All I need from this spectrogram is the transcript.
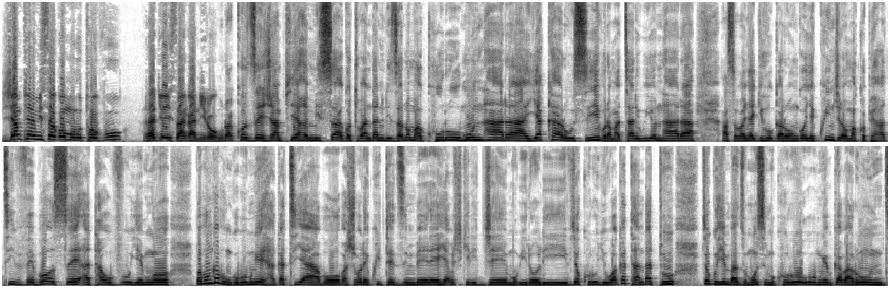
jean pierre misago mu rutovu Radio Isanganiro. Urakoze Jean Pierre Misago tubandaniriza no makuru mu ntara ya Karusi buramatari wiyo ntara asaba abanyagihugu arongoye kwinjira mu makoperative bose atawuvuyemwo babungabunga ubumwe hagati yabo bashobore kwiteza imbere yabishikirije mu birori vyo kuri uyu wa gatandatu byo guhimbaza umunsi mukuru w'ubumwe bw'abarundi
